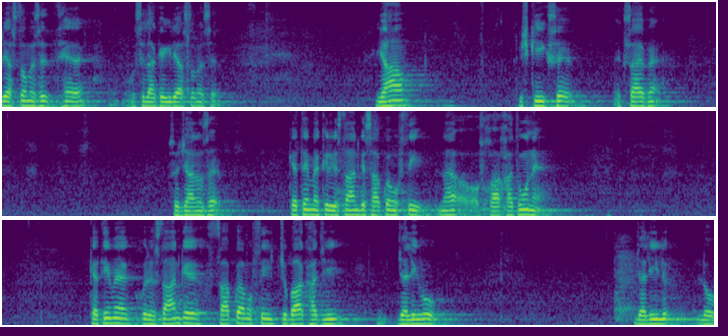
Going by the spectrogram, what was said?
ریاستوں میں سے ہے، اس علاقے کی ریاستوں میں سے۔ یہاں بشکیک سے ایک صاحب ہیں۔ سرجانو صاحب کہتے ہیں میں کرغستان کے سابقہ مفتی نہ خاتون ہیں۔ کہتی ہیں میں کرغستان کے سابقہ مفتی چباک حاجی جلیو جلیل لوو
